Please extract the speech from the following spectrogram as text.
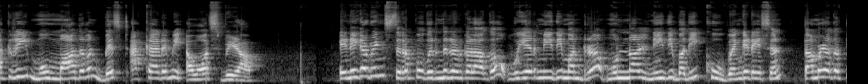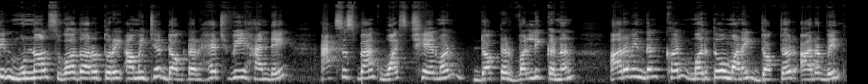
agri மு மாதவன் பெஸ்ட் அகாடமி அவார்ட்ஸ் விழா. இந்நிகழ்வின் சிறப்பு விருந்தினர்களாக உயர்நீதிமன்ற முன்னாள் நீதிபதி கு. வெங்கடேசன் தமிழகத்தின் முன்னாள் சுகாதாரத்துறை அமைச்சர் doctor H V Hande Axis Bank vice chairman doctor Vallikannan Aravindan கண் மருத்துவமனை டாக்டர் அரவிந்த்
